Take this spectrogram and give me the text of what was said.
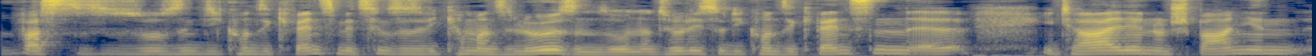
was so sind die Konsequenzen, beziehungsweise wie kann man es lösen? So natürlich so die Konsequenzen, äh, Italien und Spanien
